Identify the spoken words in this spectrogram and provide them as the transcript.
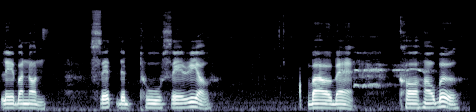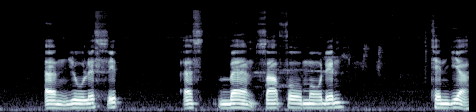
Lebanon. Said the two serial Barbara Kohlhuber and Ulysses been for more than 10 years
